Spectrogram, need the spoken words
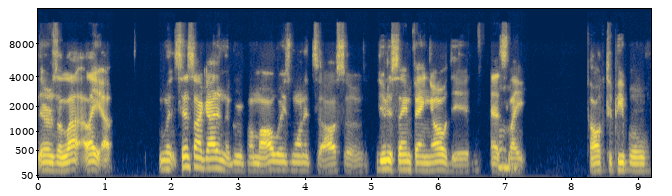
there's a lot like uh, when since I got in the group, I'm always wanted to also do the same thing y'all did. As mm-hmm. like talk to people,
